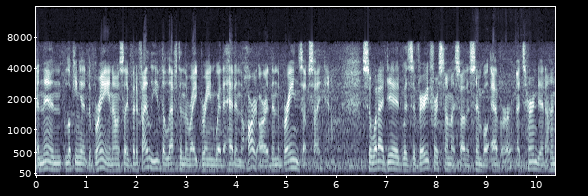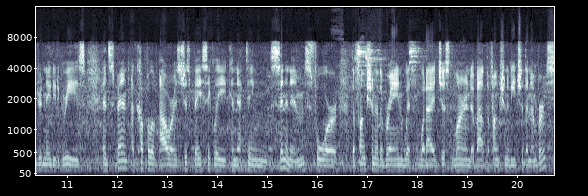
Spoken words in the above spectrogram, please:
And then looking at the brain, I was like, but if I leave the left and the right brain where the head and the heart are, then the brain's upside down. So what I did was the very first time I saw the symbol ever, I turned it 180 degrees and spent a couple of hours just basically connecting synonyms for the function of the brain with what I had just learned about the function of each of the numbers.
